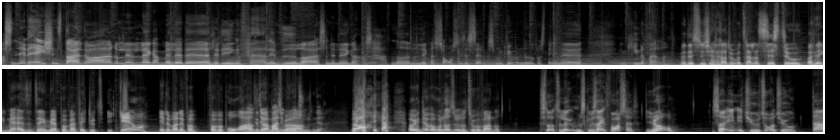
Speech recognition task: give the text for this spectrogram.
Og sådan lidt Asian style, det var lidt lækker med lidt, øh, lidt ingefær, lidt hvidløg og sådan lidt lækker. Og så har den noget lækker sovs i sig selv, hvis man køber den nede fra sådan en, øh, en kinaforhandler. Men det synes jeg, at du fortalte os sidste uge. Var det ikke med, altså tænke med på, hvad fik du t- i gaver? Eller var det for, for forbrugere? Om det, det var bare de 100.000 der. Nå, ja. Okay, det var 100.000 fra Tuberfondet. Stort tillykke, men skal vi så ikke fortsætte? Jo. Så ind i 2022, der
